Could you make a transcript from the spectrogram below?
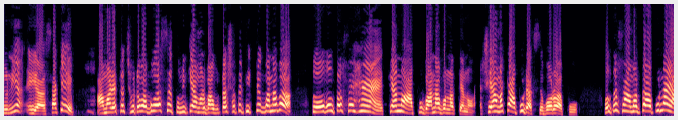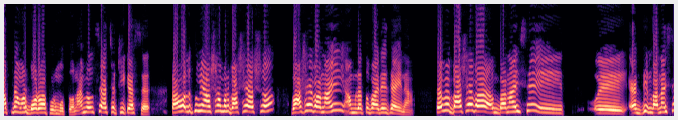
জুনিয়র সাকিব, আমার একটা ছোট বাবু আছে, তুমি কি আমার বাবুটার সাথে টিকটক বানাবা? তো ও বলতেছে হ্যাঁ কেন আপু, বানাবো না কেন? সে আমাকে আপু ডাকছে, বড় আপু। বলতেছে, আমার তো আপু নাই, আপনি আমার বড় আপুর মতন। আমি বলছি আচ্ছা ঠিক আছে। তাহলে তুমি আসো, আমার বাসায় আসো। বাসায় বানাই, আমরা তো বাইরে যাই না। তবে বাসায় বানাইছে ওই একদিন বানাইছে,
